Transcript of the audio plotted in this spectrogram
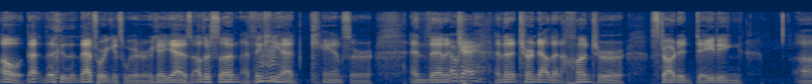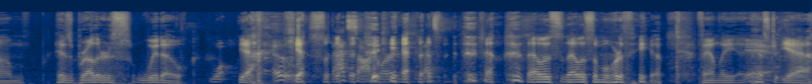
Oh, that, that that's where it gets weirder. Okay, yeah, his other son, I think he had cancer, and then it, Mm-hmm. Okay. and then it turned out that Hunter started dating, um, his brother's widow. Wha- Yeah, Oh, yes, That's awkward. Yeah, that's that, that was that was some more of the uh, family history. Yeah,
